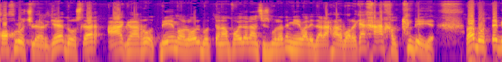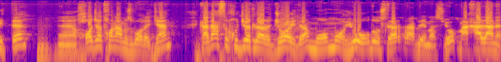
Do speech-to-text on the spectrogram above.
xohlovchilarga do'stlar огород bemalol bu yerdan ham foydalansangiz bo'ladi. Mevali daraxtlar bor ekan, har xil turdagi. Va bu yerda bitta e, hojatxonamiz bor ekan. Kadastr hujjatlari joyida, muammo yo'q do'stlar, problemasi yo'q. Mahallani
